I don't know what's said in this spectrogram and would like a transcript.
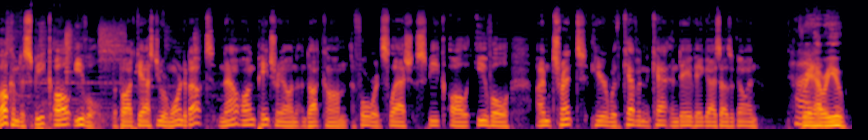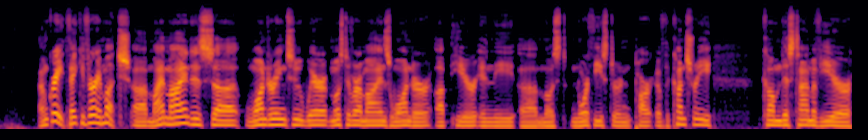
Welcome to Speak All Evil, the podcast you were warned about, now on patreon.com forward slash speak all evil. I'm Trent here with Kevin, Kat, and Dave. Hey guys, how's it going? Great. How are you? I'm great. Thank you very much. Uh, my mind is uh, wandering to where most of our minds wander up here in the uh, most northeastern part of the country. Come this time of year,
